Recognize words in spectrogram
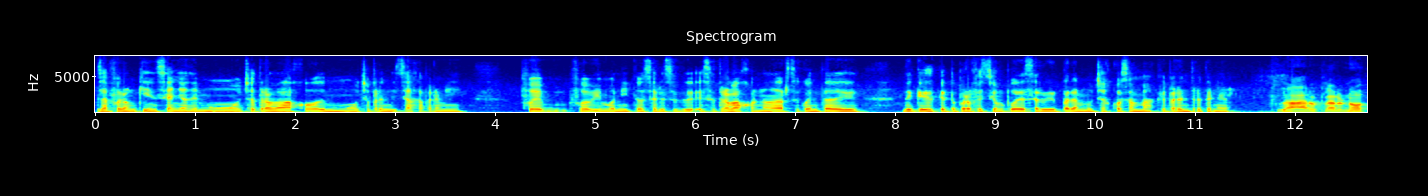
o sea, fueron 15 años de mucho trabajo, de mucho aprendizaje para mí. Fue, fue bien bonito hacer ese, ese trabajo, ¿no? Darse cuenta de, de que, tu profesión puede servir para muchas cosas más que para entretener. Claro, claro, no,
